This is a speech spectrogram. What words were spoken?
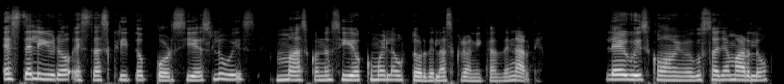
Este libro está escrito por C.S. Lewis, más conocido como el autor de las Crónicas de Narnia. Lewis, como a mí me gusta llamarlo,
